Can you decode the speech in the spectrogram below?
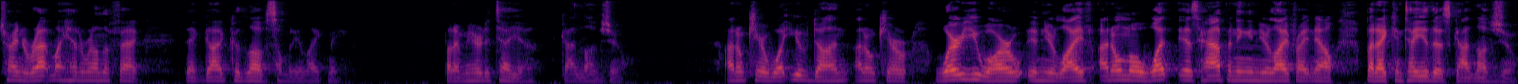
trying to wrap my head around the fact that God could love somebody like me. But I'm here to tell you, God loves you. I don't care what you've done. I don't care where you are in your life. I don't know what is happening in your life right now, but I can tell you this God loves you.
